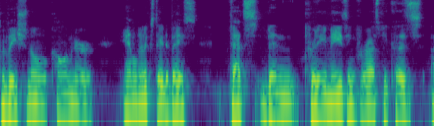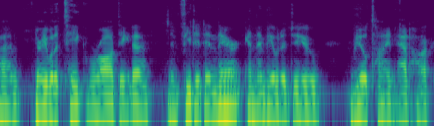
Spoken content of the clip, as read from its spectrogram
relational columnar analytics database. That's been pretty amazing for us because um, you're able to take raw data and feed it in there, and then be able to do real time ad hoc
